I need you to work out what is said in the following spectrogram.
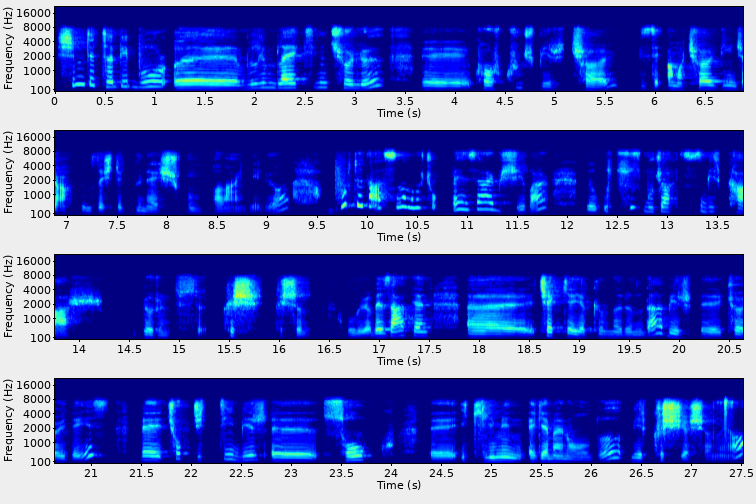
Şimdi tabii bu e, William Blake'in çölü e, korkunç bir çöl. Bize, ama çöl deyince aklımıza işte güneş, kum falan geliyor. Burada da aslında ona çok benzer bir şey var. E, uçsuz bucaksız bir kar görüntüsü. Kış, kışın oluyor ve zaten e, Çekya yakınlarında bir e, köydeyiz ve çok ciddi bir e, soğuk e, iklimin egemen olduğu bir kış yaşanıyor.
